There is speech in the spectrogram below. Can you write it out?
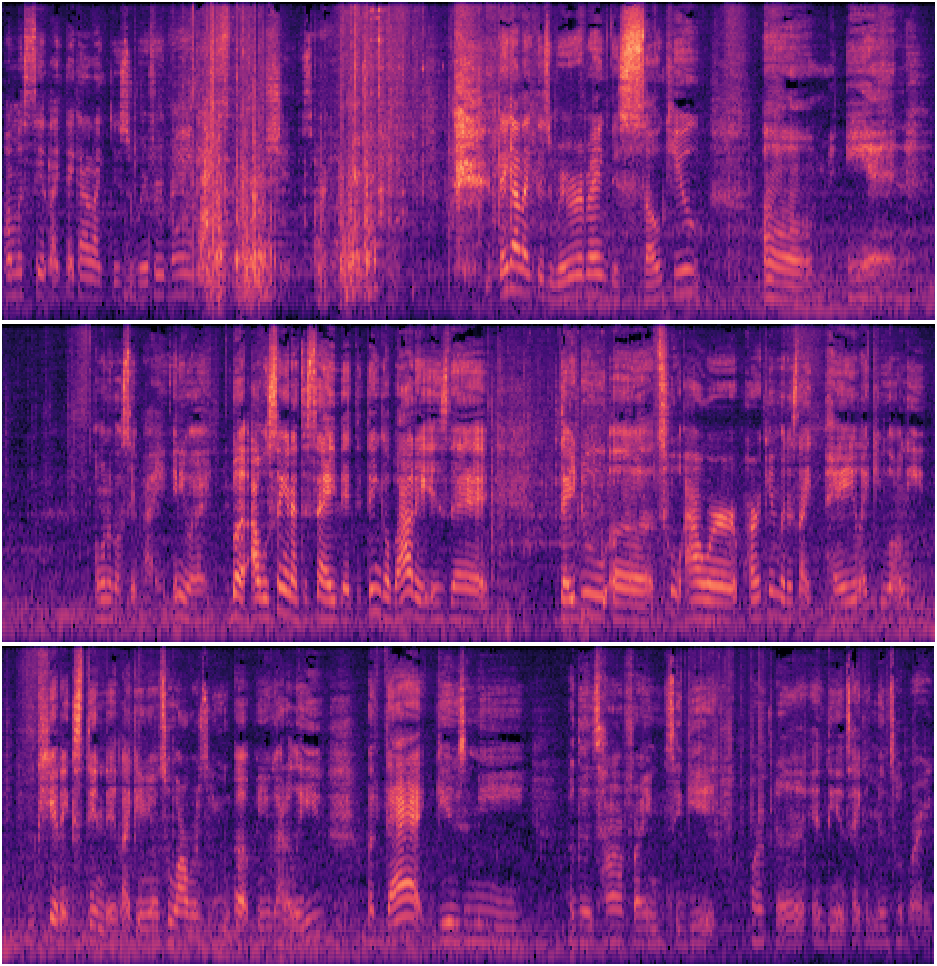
I'm gonna sit like they got like this riverbank. Oh, shit, sorry. they got like this riverbank that's so cute. Um, and I want to go sit by it anyway. But I was saying that to say that the thing about it is that they do a two hour parking, but it's like paid. Like you only you can't extend it. Like in your two hours, you up and you gotta leave. But that gives me a good time frame to get work done and then take a mental break.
